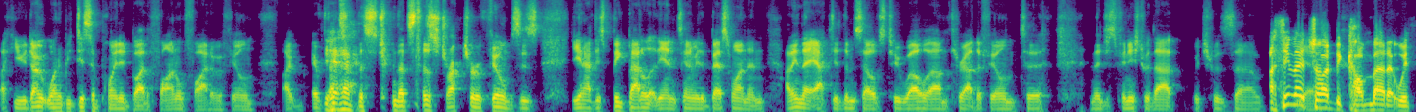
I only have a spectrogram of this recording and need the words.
like you don't want to be disappointed by the final fight of a film. Like that's yeah. the that's the structure of films is you can have this big battle at the end. It's going to be the best one, and I think they acted themselves too well um, throughout the film to, and they just finished with that, which was. Uh, I think they yeah. tried to combat it with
